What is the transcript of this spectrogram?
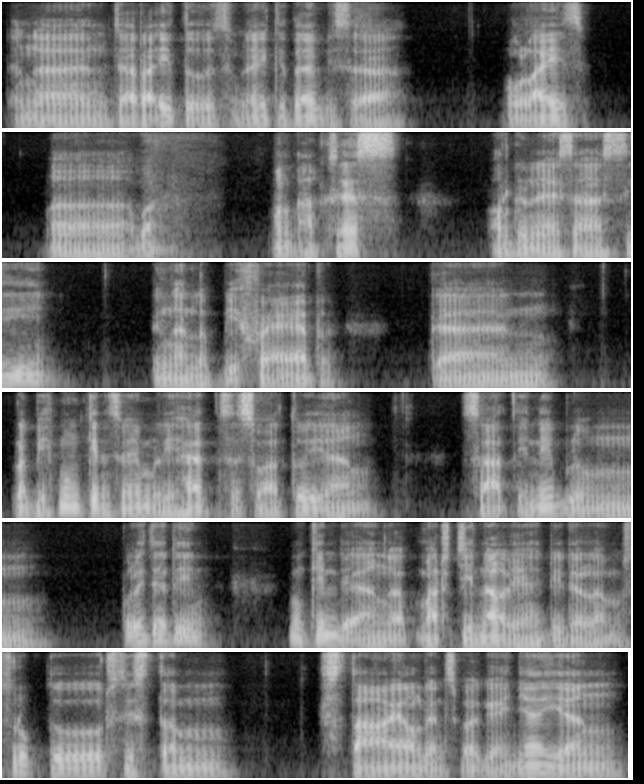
dengan cara itu sebenarnya kita bisa mulai uh, apa, mengakses organisasi dengan lebih fair dan lebih mungkin sebenarnya melihat sesuatu yang saat ini belum boleh jadi mungkin dianggap marginal ya di dalam struktur, sistem, style dan sebagainya yang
